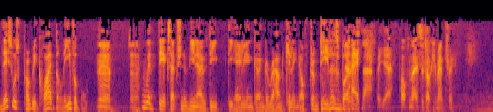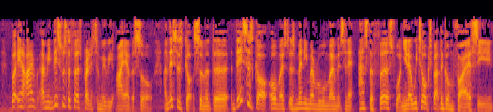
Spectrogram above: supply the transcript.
This was probably quite believable, Yeah. Yeah. with the exception of you know the the alien going around killing off drug dealers. But There that, but yeah. Apart from that, it's a documentary. But yeah, I, I mean, this was the first Predator movie I ever saw, and this has got some of the, this has got almost as many memorable moments in it as the first one. You know, we talked about the gunfire scene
